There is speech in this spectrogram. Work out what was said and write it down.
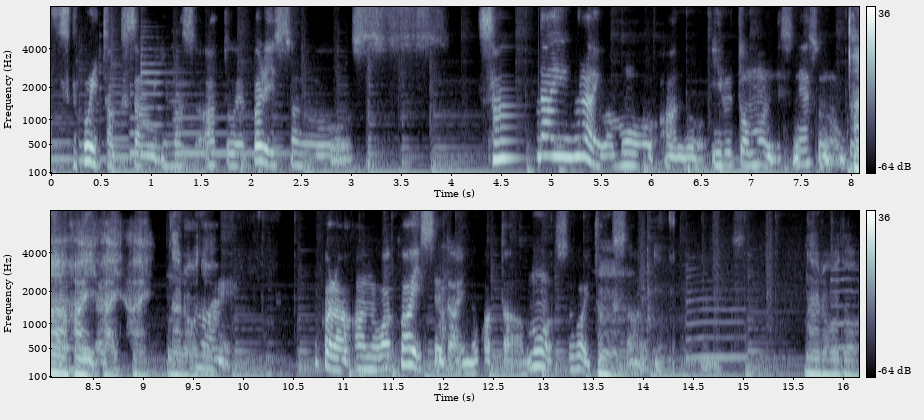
すごいたくさんいます。あと、やっぱりその、3代ぐらいはもうあのいると思うんですね、そのあはいはいはい、なるほど。はい、だからあの若い世代の方もすごいたくさんいる、うん、なるほど。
